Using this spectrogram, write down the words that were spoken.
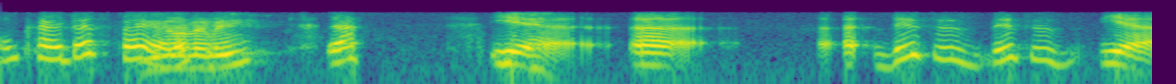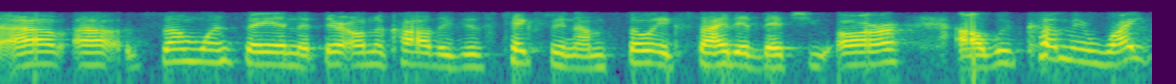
Okay, that's fair. You know what I mean? That's yeah. Uh, uh, this is this is yeah. I, I, someone saying that they're on the call. They just text me, and I'm so excited that you are. Uh, we're coming right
